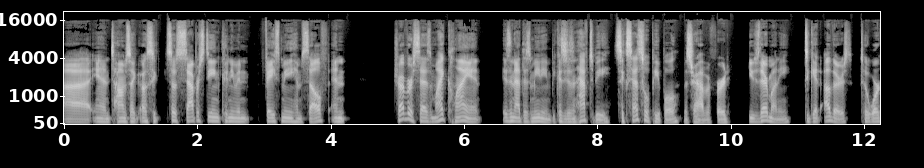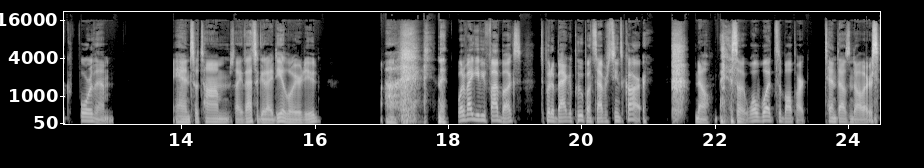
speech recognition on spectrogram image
Uh, and Tom's like, "Oh, so, so Saperstein couldn't even face me himself." And Trevor says, "My client isn't at this meeting because he doesn't have to be. Successful people, Mr. Haverford, use their money to get others to work for them." And so Tom's like, "That's a good idea, lawyer dude." Uh, what if I give you five bucks to put a bag of poop on Saperstein's car? No. So, well, what's the ballpark? Ten thousand dollars.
